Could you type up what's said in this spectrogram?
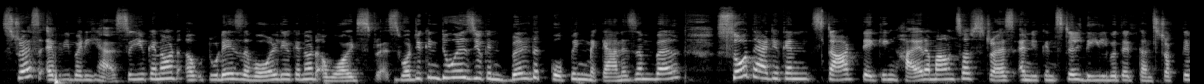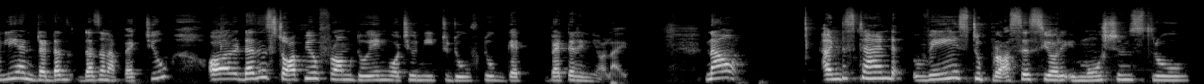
stress everybody has. So you cannot uh, today's the world you cannot avoid stress. What you can do is you can build the coping mechanism well so that you can start taking higher amounts of stress and you can still deal with it constructively and that does, doesn't affect you or it doesn't stop you from doing what you need to do to get better in your life. Now understand ways to process your emotions through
